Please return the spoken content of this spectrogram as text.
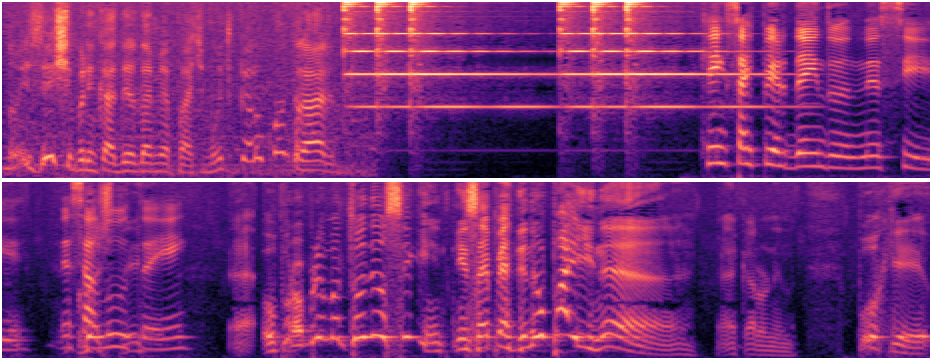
Não existe brincadeira da minha parte, muito pelo contrário. Quem sai perdendo nesse, nessa Gostei. luta aí, hein? É, o problema todo é o seguinte: quem sai perdendo é o país, né, é, Carolina? Porque,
